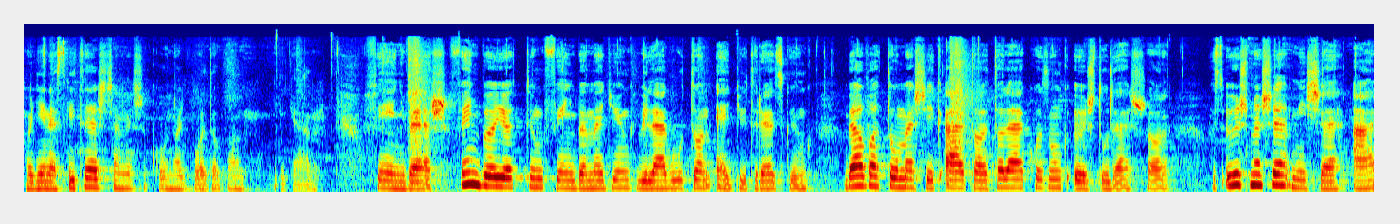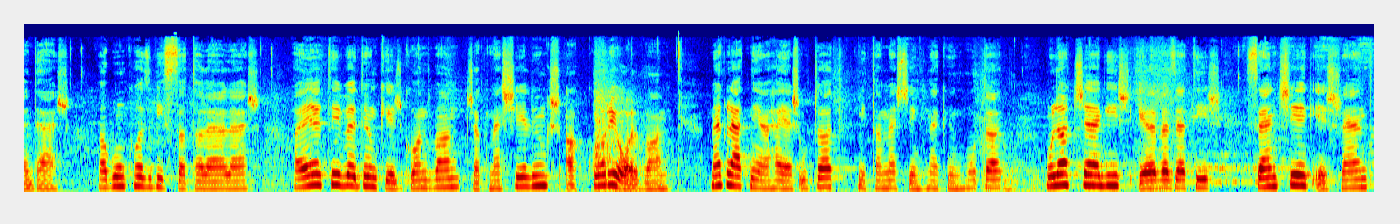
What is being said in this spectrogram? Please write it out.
hogy én ezt kitessem, és akkor nagy boldogan, igen. Fényvers. Fényből jöttünk, fénybe megyünk, világúton együtt rezgünk. Beavató mesék által találkozunk őstudással. Az ősmese, mise, áldás. Magunkhoz visszatalálás. Ha eltévedünk és gond van, csak mesélünk, s akkor jól van. Meglátni a helyes utat, mit a mesénk nekünk mutat, mulatság is, élvezet is, szentség és rend,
